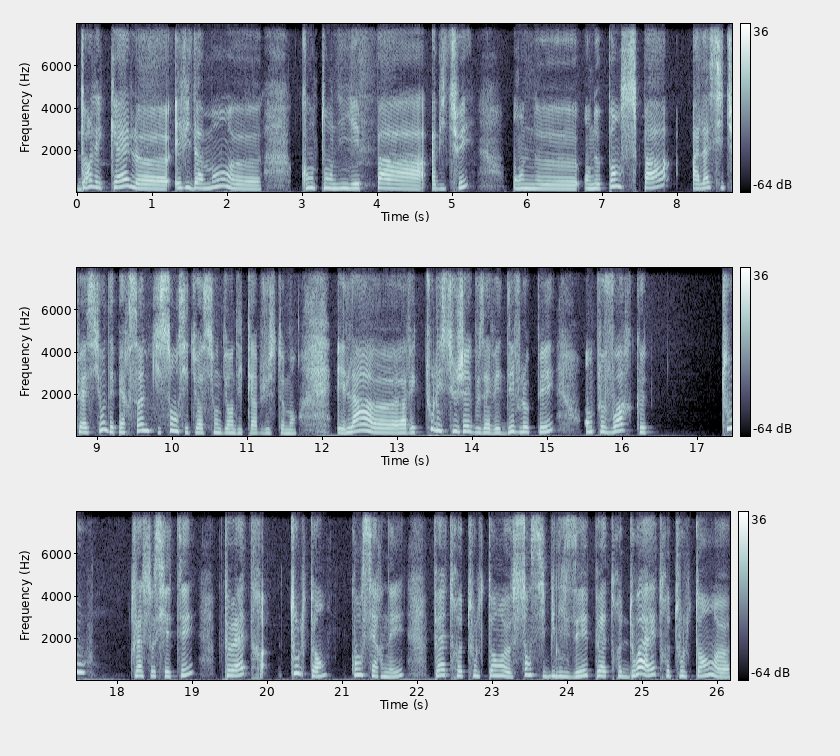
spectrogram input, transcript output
dans lesquels, évidemment, quand on n'y est pas habitué, on ne, on ne pense pas à la situation des personnes qui sont en situation de handicap, justement. Et là, euh, avec tous les sujets que vous avez développés, on peut voir que toute la société peut être tout le temps concernée, peut être tout le temps euh, sensibilisée, peut être, doit être tout le temps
